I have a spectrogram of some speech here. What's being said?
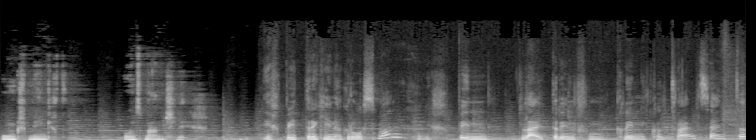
ungeschminkt und menschlich. Ich bin Regina Grossmann. Ich bin die Leiterin vom Clinical Trial Center,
